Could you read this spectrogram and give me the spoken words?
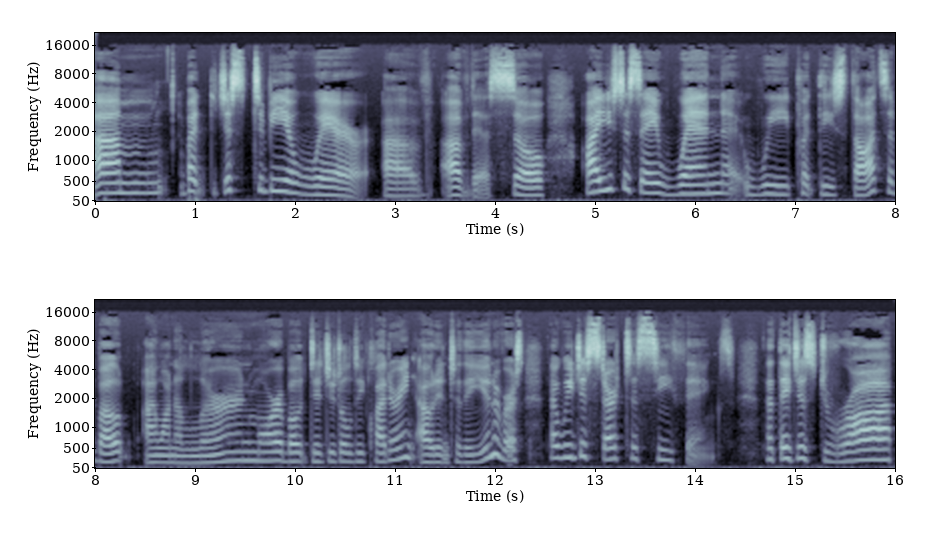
Um, but just to be aware of of this. So I used to say when we put these thoughts about I want to learn more about digital decluttering out into the universe, that we just start to see things, that they just drop,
